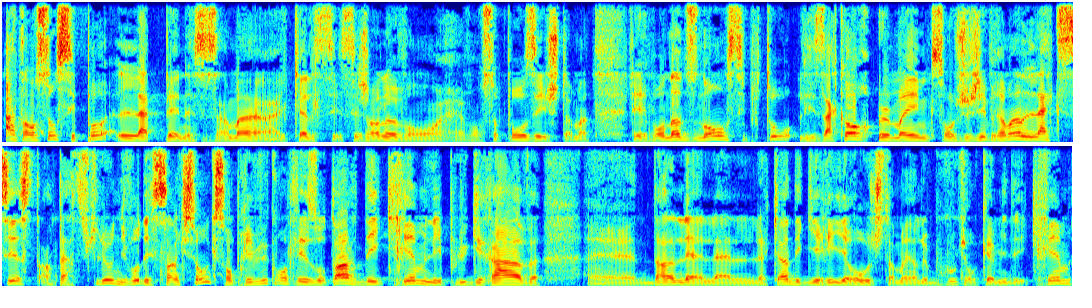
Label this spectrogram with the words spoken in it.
attention, c'est pas la paix nécessairement à laquelle ces, gens-là vont, euh, vont s'opposer, justement. Les répondants du non, c'est plutôt les accords eux-mêmes qui sont jugés vraiment laxistes, en particulier au niveau des sanctions qui sont prévues contre les auteurs des crimes les plus graves. Euh, dans le, camp des guérilleros, justement, il y en a beaucoup qui ont commis des crimes,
